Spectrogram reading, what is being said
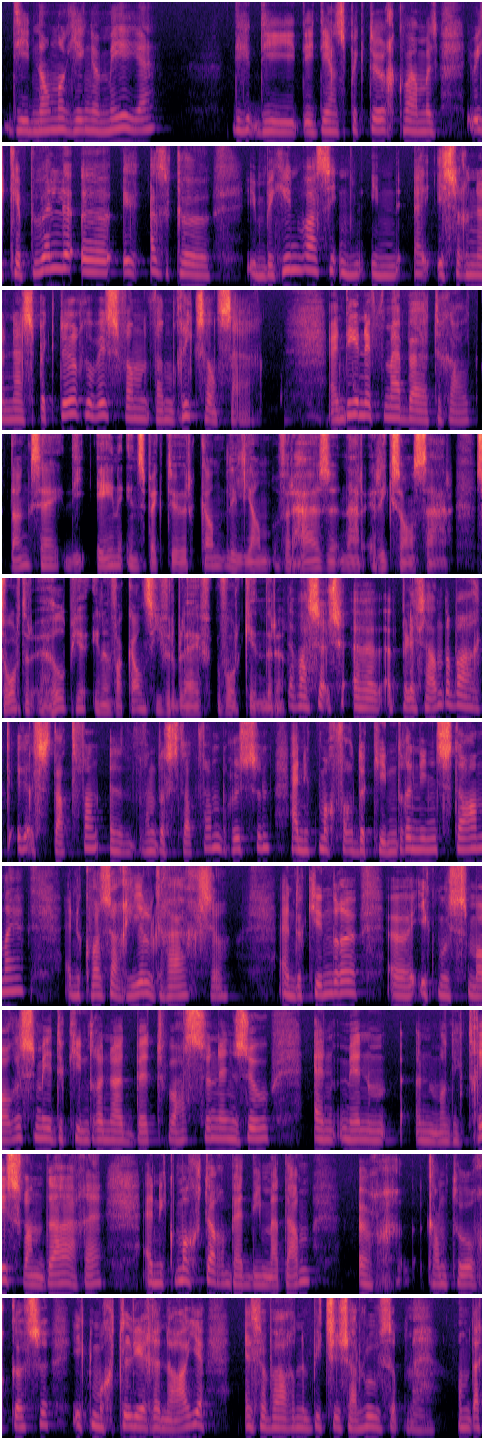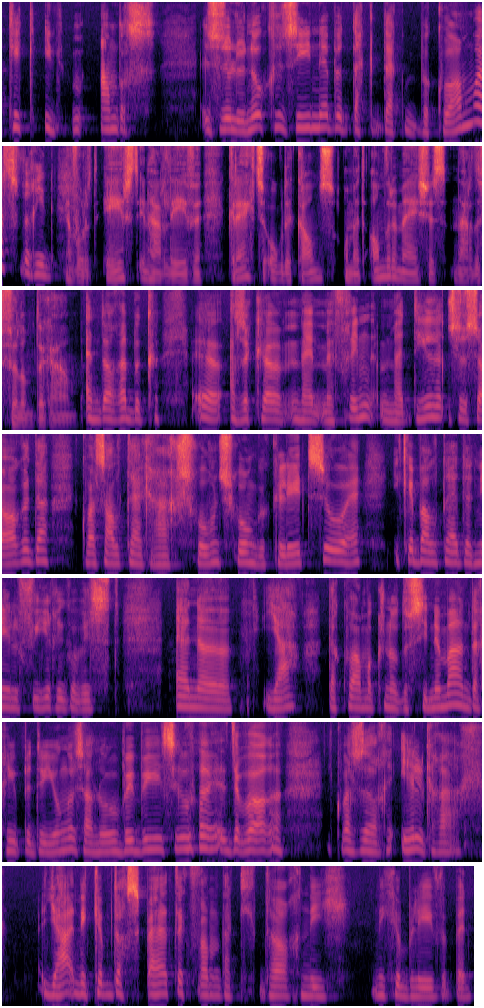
Die nonnen gingen mee. Hè. Die, die, die, inspecteur kwam. Ik heb wel, uh, als ik uh, in het begin was, in, in, is er een inspecteur geweest van, van Rijksansaar. En die heeft mij buiten gehaald. Dankzij die ene inspecteur kan Lilian verhuizen naar Rixensaar. Ze wordt er hulpje in een vakantieverblijf voor kinderen. Dat was uh, plezant. Dat was een stad van, uh, van de stad van Brussel. En ik mocht voor de kinderen instaan. Hè. En ik was daar heel graag zo. En de kinderen, uh, ik moest morgens met de kinderen uit bed wassen en zo. En met een, een monitrice vandaar. Hè. En ik mocht daar bij die madame kantoorkussen. Ik mocht leren naaien. En ze waren een beetje jaloers op mij. Omdat ik anders zullen ook gezien hebben dat, dat ik bekwaam was voor En voor het eerst in haar leven krijgt ze ook de kans om met andere meisjes naar de film te gaan. En daar heb ik, uh, als ik uh, met mijn vriend, met dingen, ze zagen dat, ik was altijd graag schoon, schoon gekleed zo. Hè. Ik heb altijd een heel vier geweest. En uh, ja, dan kwam ik naar de cinema en daar riepen de jongens, hallo baby, zo. Waren, ik was daar heel graag. Ja, en ik heb daar spijtig van dat ik daar niet, niet gebleven ben.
